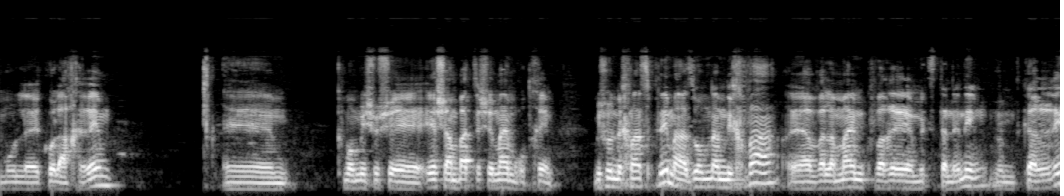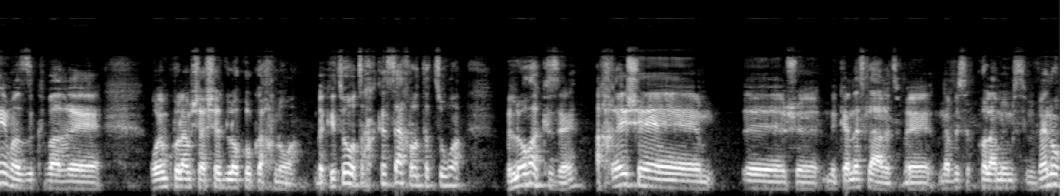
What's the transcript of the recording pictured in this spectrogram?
מול אה, כל האחרים, כמו מישהו שיש אמבטיה של מים רותחים, מישהו נכנס פנימה אז הוא אמנם נכווה, אבל המים כבר מצטננים ומתקררים אז כבר רואים כולם שהשד לא כל כך נורא. בקיצור צריך לכסח לו את הצורה, ולא רק זה, אחרי אה, שניכנס לארץ ונביס את כל העמים מסביבנו,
